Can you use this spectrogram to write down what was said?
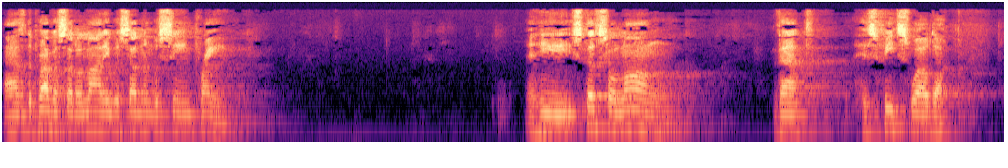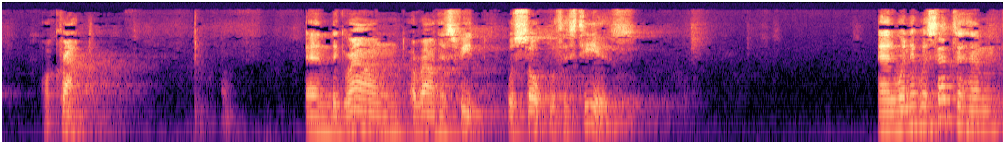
As the Prophet ﷺ was seen praying, and he stood so long that his feet swelled up or cracked and the ground around his feet was soaked with his tears. And when it was said to him,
